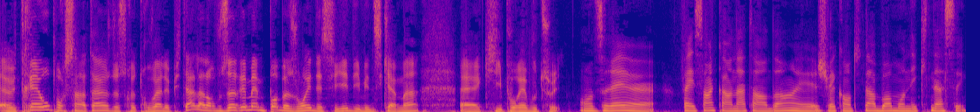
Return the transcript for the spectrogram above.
un très haut pourcentage de se retrouver à l'hôpital. Alors vous aurez même pas besoin d'essayer des médicaments euh, qui pourraient vous tuer. On dirait, euh, Vincent, qu'en attendant, euh, je vais continuer à boire mon équinacée.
